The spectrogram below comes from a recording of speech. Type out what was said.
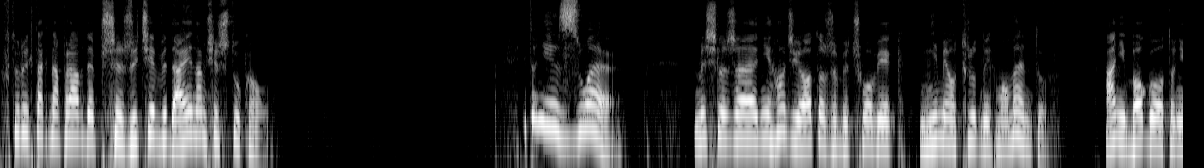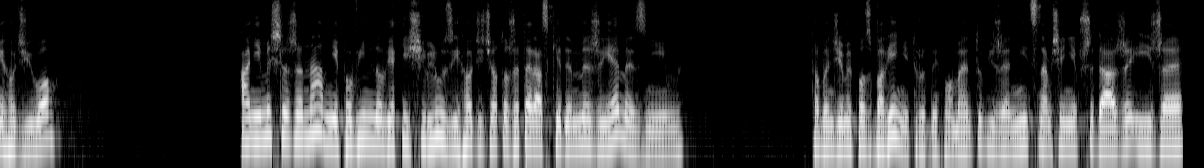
w których tak naprawdę przeżycie wydaje nam się sztuką. I to nie jest złe. Myślę, że nie chodzi o to, żeby człowiek nie miał trudnych momentów. Ani Bogu o to nie chodziło, ani myślę, że nam nie powinno w jakiejś iluzji chodzić o to, że teraz, kiedy my żyjemy z Nim, to będziemy pozbawieni trudnych momentów i że nic nam się nie przydarzy i że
